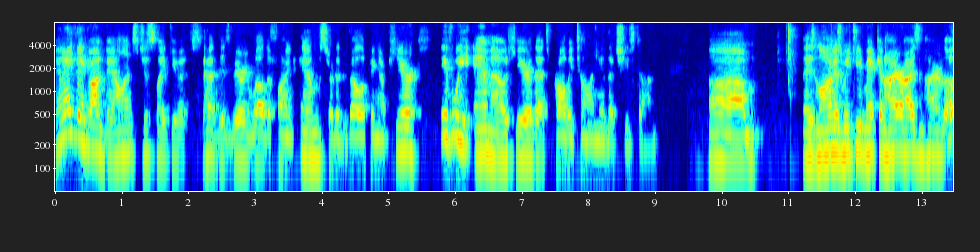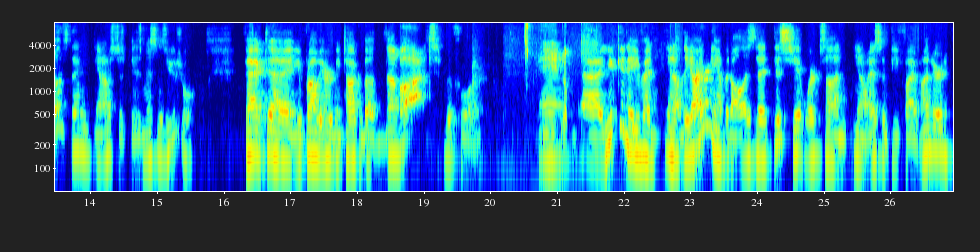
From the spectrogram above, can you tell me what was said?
And I think on balance, just like you had this very well-defined M sort of developing up here, if we M out here, that's probably telling you that she's done. Um, as long as we keep making higher highs and higher lows, then you know it's just business as usual. In fact, uh, you probably heard me talk about the bot before. And Yep. uh, you can even, you know, the irony of it all is that this shit works on, you know, S&P 500.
